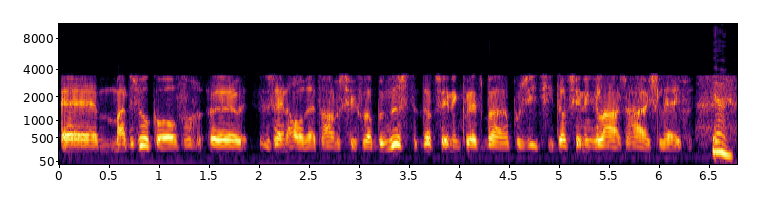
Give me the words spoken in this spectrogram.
Uh, maar dus ook over, uh, zijn alle wethouders zich wel bewust dat ze in een kwetsbare positie, dat ze in een glazen huis leven. Ja.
